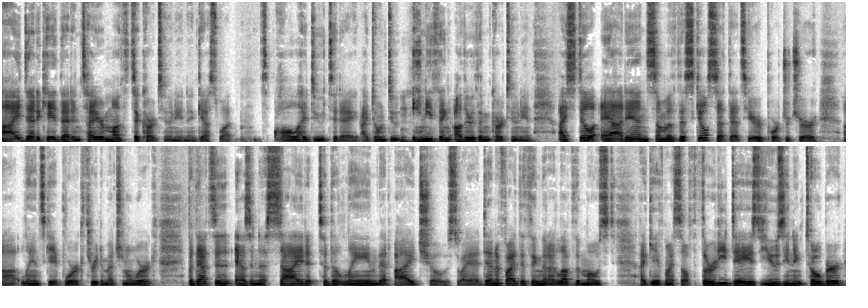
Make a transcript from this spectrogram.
I dedicated that entire month to cartooning, and guess what? It's all I do today. I don't do mm-hmm. anything other than cartooning. I still add in some of the skill set that's here portraiture, uh, landscape work, three dimensional work, but that's a, as an aside to the lane that I chose. So I identified the thing that I love the most. I gave myself 30 days using Inktober,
